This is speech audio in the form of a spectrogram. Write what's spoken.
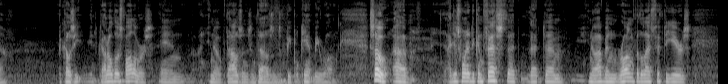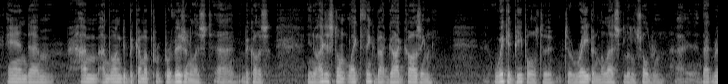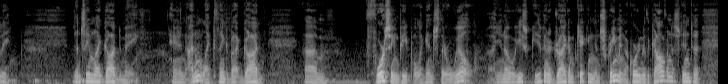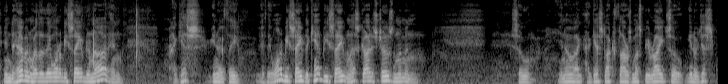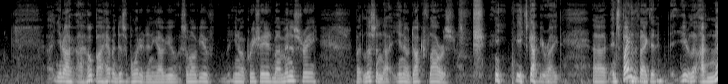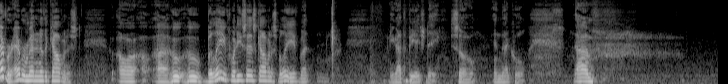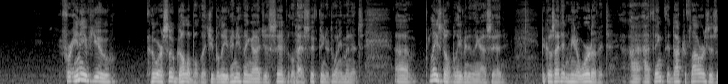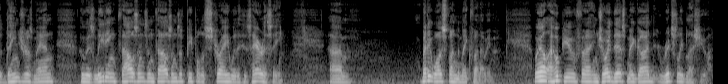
because he, has got all those followers, and you know, thousands and thousands of people can't be wrong. So uh, I just wanted to confess that that um, you know I've been wrong for the last 50 years, and um, I'm I'm going to become a pr- provisionalist uh, because you know I just don't like to think about God causing wicked people to to rape and molest little children. Uh, that really doesn't seem like God to me, and I don't like to think about God. Um, forcing people against their will. Uh, you know, he's he's going to drag them kicking and screaming, according to the Calvinist, into into heaven, whether they want to be saved or not. And I guess you know if they if they want to be saved, they can't be saved unless God has chosen them. And so, you know, I, I guess Dr. Flowers must be right. So, you know, just you know, I, I hope I haven't disappointed any of you. Some of you have, you know, appreciated my ministry. But listen, uh, you know, Dr. Flowers, he's got to be right. Uh, in spite of the fact that you know, I've never ever met another Calvinist or uh, who who believed what he says Calvinists believe, but he got the PhD. So, isn't that cool? Um, for any of you who are so gullible that you believe anything I just said for the last 15 or 20 minutes, uh, please don't believe anything I said because I didn't mean a word of it. I, I think that Dr. Flowers is a dangerous man who is leading thousands and thousands of people astray with his heresy. Um, but it was fun to make fun of him. Well, I hope you've uh, enjoyed this. May God richly bless you.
